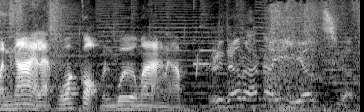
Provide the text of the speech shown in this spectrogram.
มันง่ายแล้ว เพราะว่าเกาะมันเวอร์มากนะครับ つくだらないやつらだ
